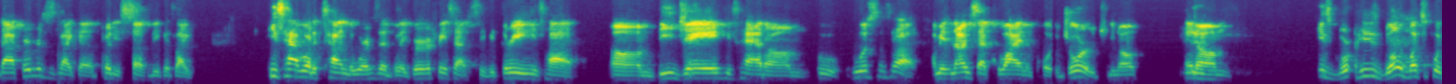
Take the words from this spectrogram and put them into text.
Doc Rivers is like a pretty sus because like he's had all the talent in the world. He's had Blake Griffin, he's had CP3, he's had um DJ, he's had um who who else has that? I mean now he's had Kawhi and Paul George, you know, and Yeah. um he's he's blown multiple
